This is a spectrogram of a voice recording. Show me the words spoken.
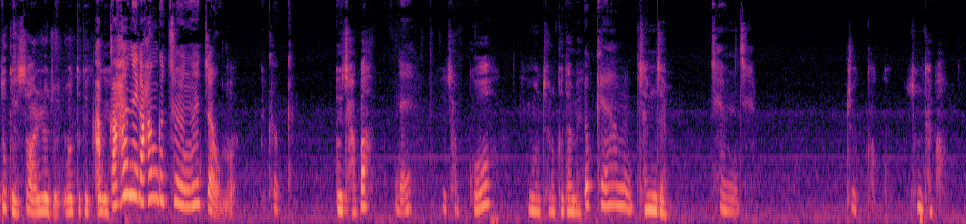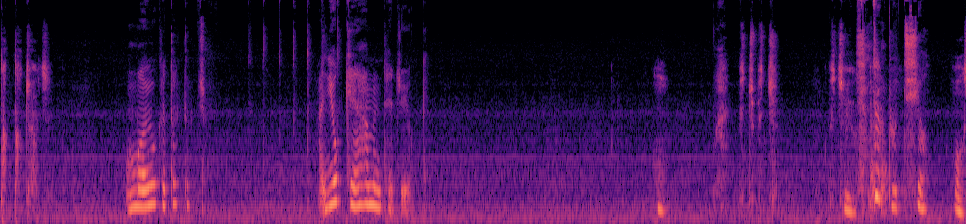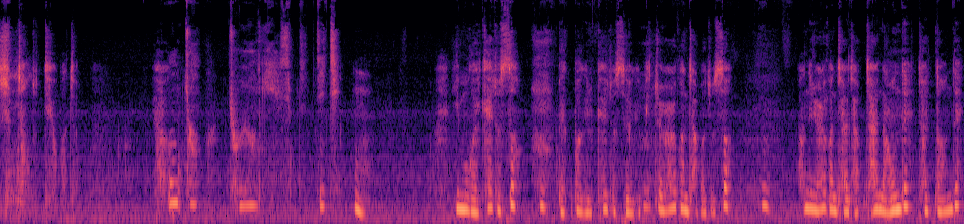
어떻게 했어? 알려줘. 어떻게 여기 아까 한이가 한글처럼 했죠, 엄마. 그렇게. 여기 잡아. 네. 여기 잡고 이모처럼 그 다음에 이렇게 하면 잼잼 잼잼. 쭉 가고 손 대봐. 탁탁 쳐야지. 엄마 이렇게 탁탁 쳐. 아 이렇게 하면 되죠, 이렇게. 비추 비추 비추. 여기. 심장도 튀어. 어 맞아. 엄청 조용히 심장 뛰지. 이모가 이렇게 해줬어? 맥박 이렇게 해줬어. 여기 핏줄 혈관 잡아줬어? 응. 하늘이 혈관 잘, 잡, 잘 나온대? 잘 나온대?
